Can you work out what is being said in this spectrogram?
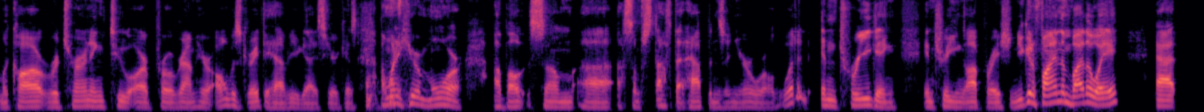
McCaw returning to our program here. Always great to have you guys here because I want to hear more about some uh, some stuff that happens in your world. What an intriguing, intriguing operation. You can find them, by the way, at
